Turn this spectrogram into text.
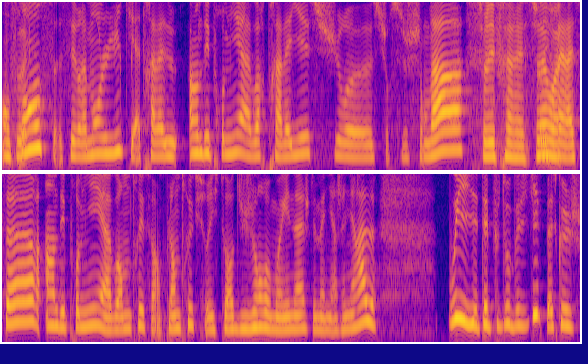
En France, c'est vraiment lui qui a travaillé, un des premiers à avoir travaillé sur, euh, sur ce champ-là, Sur les frères et sur les sœurs, ouais. frères et sœurs, un des premiers à avoir montré plein de trucs sur l'histoire du genre au Moyen-Âge de manière générale. Oui, il était plutôt positif parce que je,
